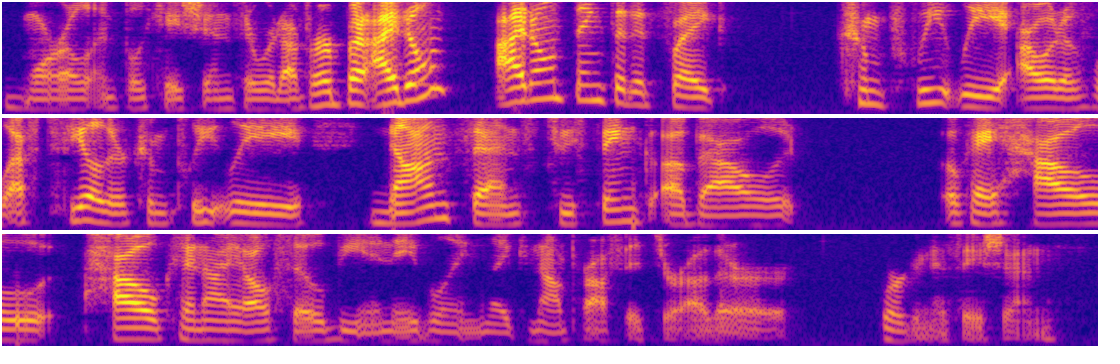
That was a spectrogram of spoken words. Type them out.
moral implications or whatever? But i don't i don't think that it's like completely out of left field or completely nonsense to think about okay how how can i also be enabling like nonprofits or other organizations?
